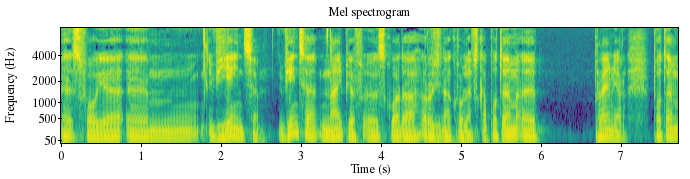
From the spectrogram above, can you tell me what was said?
e, swoje wieńce. Wieńce najpierw e, składa rodzina królewska, potem e, premier, potem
